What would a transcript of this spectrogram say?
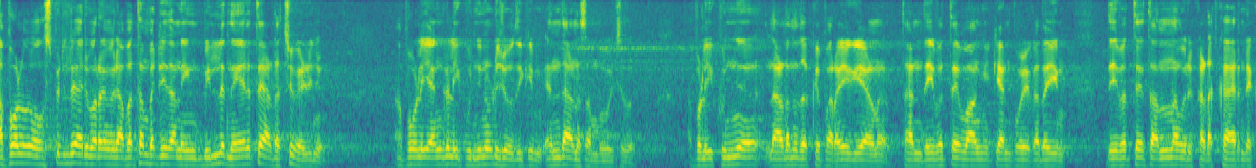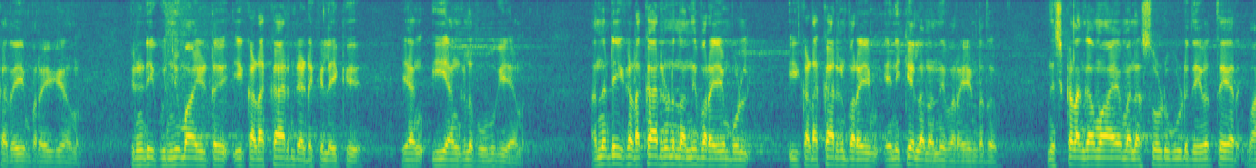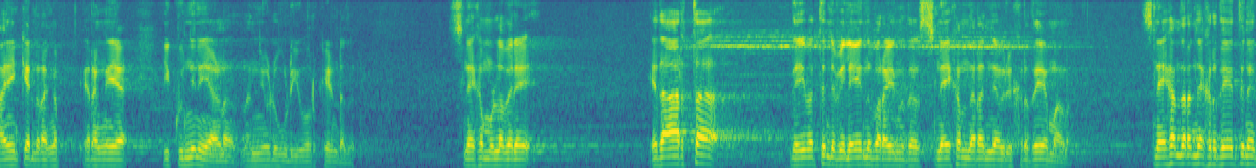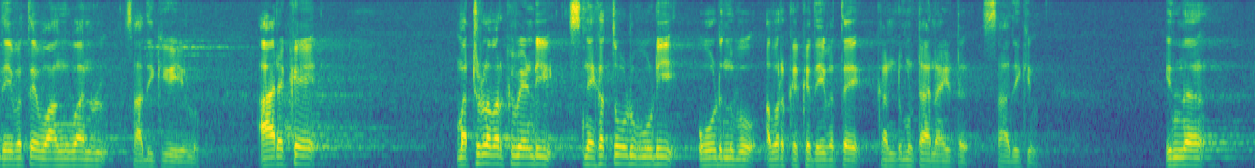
അപ്പോൾ ഹോസ്പിറ്റലുകാർ പറയും ഒരു അബദ്ധം പറ്റിയതാണ്. ഈ ബില്ല് നേരത്തെ അടച്ചു കഴിഞ്ഞു. അപ്പോൾ ഈ അങ്കിൾ ഈ കുഞ്ഞിനോട് ചോദിക്കും എന്താണ് സംഭവിച്ചത്? അപ്പോൾ ഈ കുഞ്ഞ് നടന്നതൊക്കെ പറയുകയാണ്. താൻ ദൈവത്തെ വാങ്ങിക്കാൻ പോയ കഥയും ദൈവത്തെ തന്ന ഒരു കടക്കാരന്റെ കഥയും പറയുകയാണ്. പിന്നീട് ഈ കുഞ്ഞുമായിട്ട് ഈ കടക്കാരന്റെ അടുക്കിലേക്ക് ഈ അങ്കിൾ പോവുകയാണ്. എന്നിട്ട് ഈ കടക്കാരനോട് നന്ദി പറയുമ്പോൾ ഈ കടക്കാരൻ പറയും എനിക്കല്ല നന്ദി പറയേണ്ടത്. നിഷ്കളങ്കമായ മനസ്സോടുകൂടി ദൈവത്തെ വാങ്ങിക്കാൻ ഇറങ്ങ ഇറങ്ങിയ ഈ കുഞ്ഞിനെയാണ് നന്ദിയോടുകൂടി ഓർക്കേണ്ടത്. സ്നേഹമുള്ളവരെ യഥാർത്ഥ ദൈവത്തിന്റെ വിലയെന്ന് പറയുന്നത് സ്നേഹം നിറഞ്ഞ ഒരു ഹൃദയമാണ്. സ്നേഹം നിറഞ്ഞ ഹൃദയത്തിന് ദൈവത്തെ വാങ്ങുവാൻ സാധിക്കുകയുള്ളൂ. ആരൊക്കെ മറ്റുള്ളവർക്ക് വേണ്ടി സ്നേഹത്തോടുകൂടി ഓടുന്നുവോ അവർക്കൊക്കെ ദൈവത്തെ കണ്ടുമുട്ടാനായിട്ട് സാധിക്കും. ഇന്ന്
